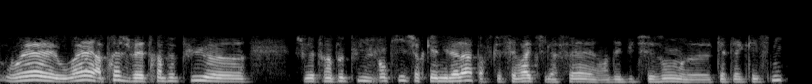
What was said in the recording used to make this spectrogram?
Ouais, ouais. Après, je vais être un peu plus, euh, je vais être un peu plus gentil sur Kenny Lala parce que c'est vrai qu'il a fait un début de saison euh, cataclysmique,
